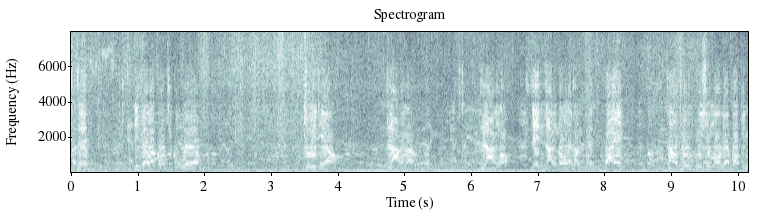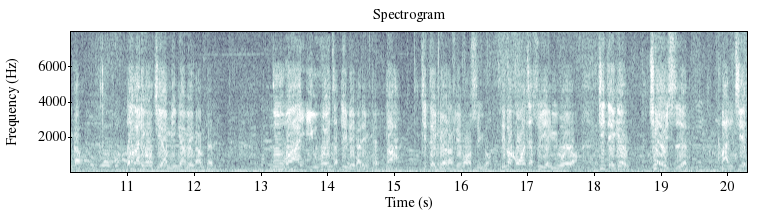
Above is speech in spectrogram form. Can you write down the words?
阿姐，你听我讲一句话哦，注意听哦。人啊，人哦，连人拢会咁骗。但系透出维修物件挂评价，我甲你讲一样物件袂咁骗。牛肉的油花绝对袂甲恁骗。来，这地叫人家看水无？你捌看我遮水的油花无？这地叫笑死的板件。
